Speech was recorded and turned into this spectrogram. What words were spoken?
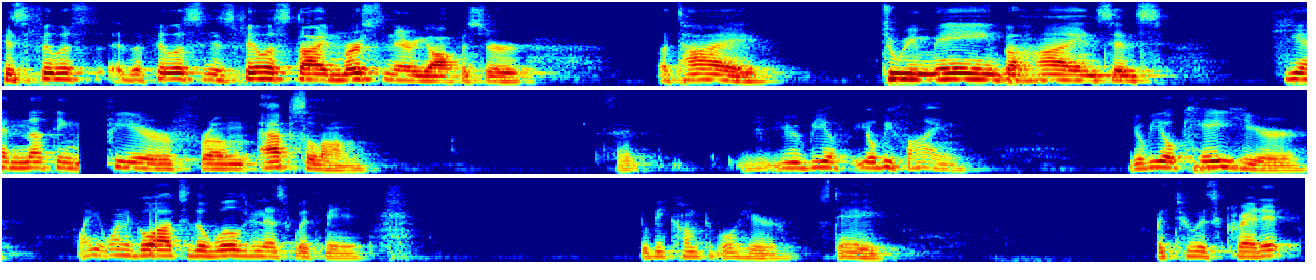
his, Philist, the Philist, his Philistine mercenary officer, Ittai, to remain behind since he had nothing to fear from Absalom. He said, you'll be, you'll be fine. You'll be okay here. Why do you want to go out to the wilderness with me? You'll be comfortable here. Stay. But to his credit,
